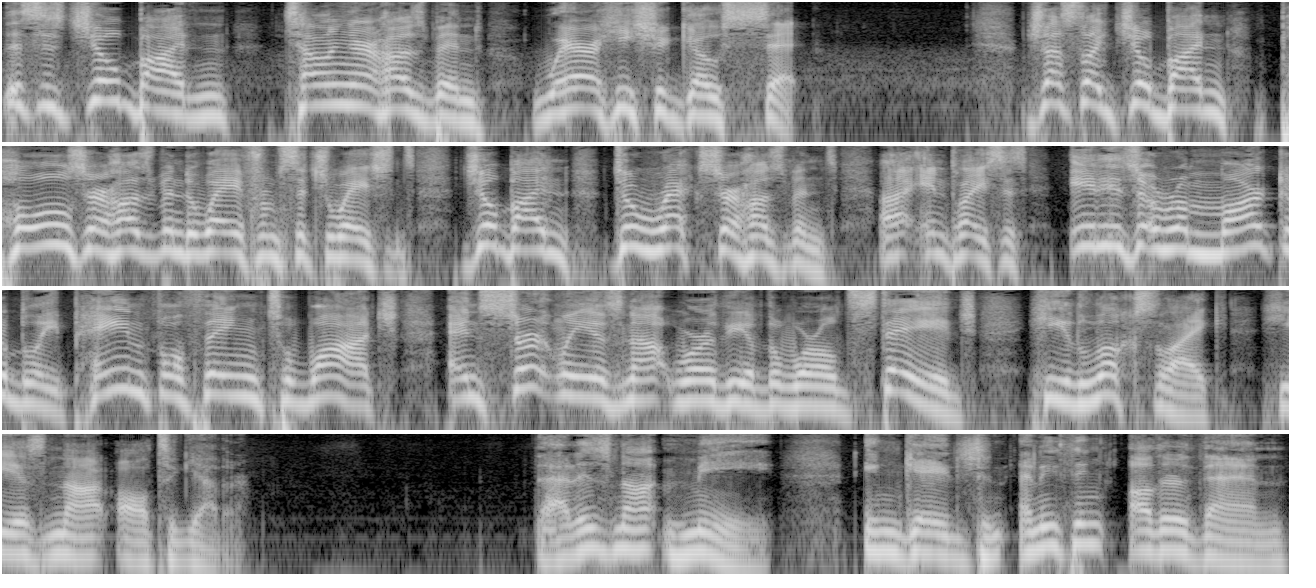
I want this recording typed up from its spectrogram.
This is Jill Biden telling her husband where he should go sit. Just like Jill Biden pulls her husband away from situations, Jill Biden directs her husband uh, in places. It is a remarkably painful thing to watch and certainly is not worthy of the world stage. He looks like he is not altogether. That is not me engaged in anything other than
